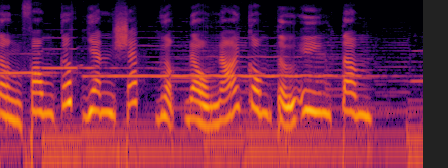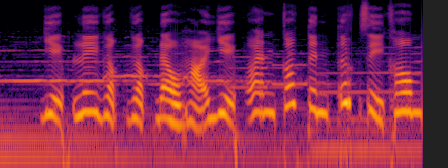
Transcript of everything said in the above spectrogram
Tần Phong cất danh sách gật đầu nói công tử yên tâm. Diệp Ly gật gật đầu hỏi Diệp Oanh có tin tức gì không?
